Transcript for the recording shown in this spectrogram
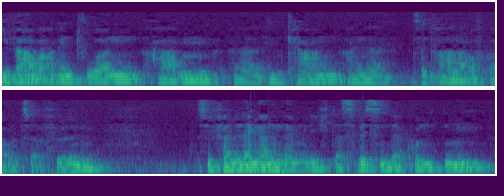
Die Werbeagenturen haben äh, im Kern eine zentrale Aufgabe zu erfüllen. Sie verlängern nämlich das Wissen der Kunden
